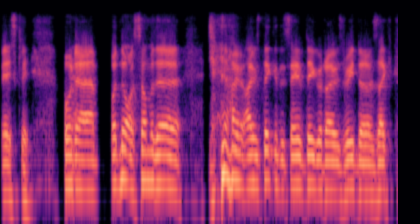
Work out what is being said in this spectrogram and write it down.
basically. But um, but no, some of the I, I, was thinking the same thing when I was reading. it. I was like,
